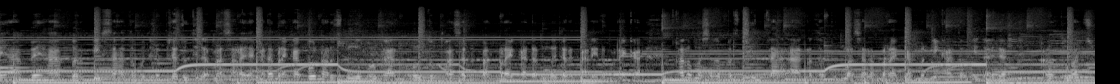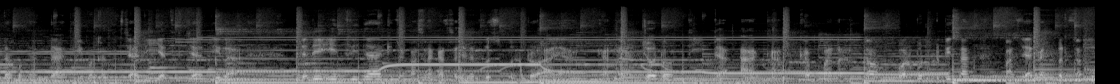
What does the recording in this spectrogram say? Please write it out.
BH-BH berpisah ataupun tidak bisa itu tidak masalah ya. Karena mereka pun harus mengumpulkan untuk masa depan mereka dan mengejar karir mereka. Kalau masalah percintaan ataupun masalah mereka menikah atau tidaknya kalau Tuhan sudah menghendaki maka terjadi ya terjadilah. Jadi intinya kita pasrahkan saja dan terus berdoa ya. Karena jodoh tidak akan ke mana toh walaupun berpisah pasti akan bertemu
